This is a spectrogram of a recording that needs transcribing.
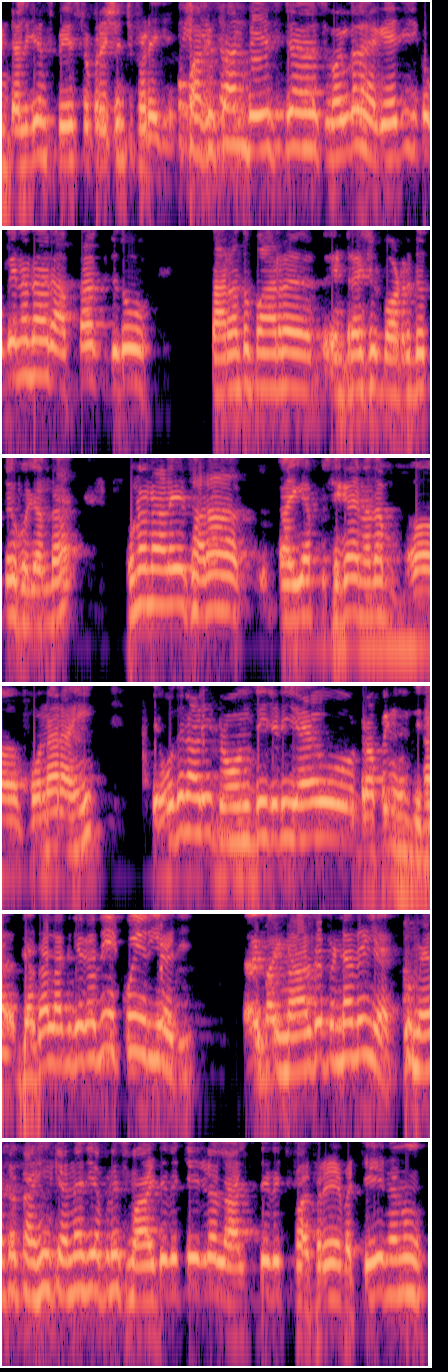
ਇੰਟੈਲੀਜੈਂਸ ਬੇਸਡ ਆਪਰੇਸ਼ਨ ਚ ਫੜੇ ਗਏ। ਪਾਕਿਸਤਾਨ ਬੇਸਡ ਸਮਗਲਰ ਹੈਗੇ ਆ ਜੀ, ਕਿਉਂਕਿ ਇਹਨਾਂ ਦਾ ਰਾਬਤਾ ਜਦੋਂ ਤਾਰਾਂ ਤੋਂ ਪਾਰ ਇੰਟਰਨੈਸ਼ਨਲ ਬਾਰਡਰ ਦੇ ਉੱਤੇ ਹੋ ਜਾਂਦਾ। ਉਹਨਾਂ ਨਾਲ ਇਹ ਸਾਰਾ ਟਾਈ ਅਪ ਸੀਗਾ ਇਹਨਾਂ ਦਾ ਫੋਨਾਂ ਰਾਹੀਂ। ਤੇ ਉਹਦੇ ਨਾਲ ਹੀ ਡਰੋਨ ਦੀ ਜਿਹੜੀ ਹੈ ਉਹ ਡ੍ਰੌਪਿੰਗ ਹੁੰਦੀ ਸੀ। ਜ਼ਿਆਦਾ ਲੱਗ ਜਗ੍ਹਾ ਨਹੀਂ ਇੱਕੋ ਏਰੀਆ ਹੈ ਜੀ। ਨਾਲ ਦੇ ਪਿੰਡਾਂ ਦੇ ਹੀ ਹੈ। ਮੈਂ ਤਾਂ ਤਾਂ ਹੀ ਕਹਿਣਾ ਜੀ ਆਪਣੇ ਸਮਾਜ ਦੇ ਵਿੱਚ ਜਿਹੜਾ ਲਾਲਚ ਦੇ ਵਿੱਚ ਫਸ ਰਹੇ ਬੱਚੇ ਇਹਨਾਂ ਨੂੰ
